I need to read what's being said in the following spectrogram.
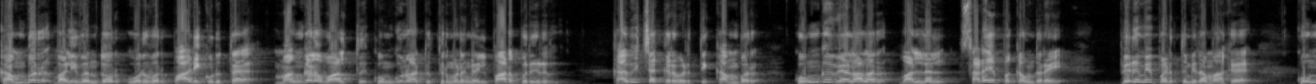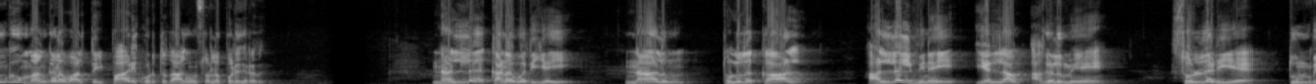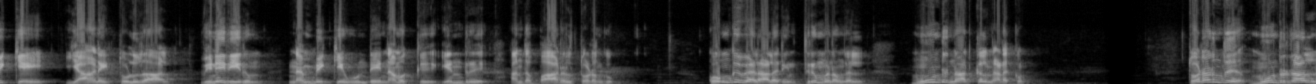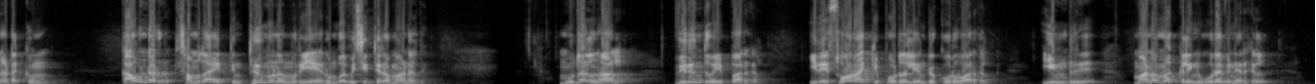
கம்பர் வழிவந்தோர் ஒருவர் பாடி கொடுத்த மங்கள வாழ்த்து கொங்கு நாட்டு திருமணங்களில் பாடப்பெறுகிறது. கவி சக்கரவர்த்தி கம்பர் கொங்கு வேளாளர் வள்ளல் சடையப்ப கவுண்டரை பெருமைப்படுத்தும் விதமாக கொங்கு மங்கள வாழ்த்தை பாடி கொடுத்ததாகவும் சொல்லப்படுகிறது. நல்ல கணவதியை நாளும் தொழுதக்கால் அல்லல் வினை எல்லாம் அகலுமே. சொல்லறிய தும்பிக்கை யானை தொழுதால் வினைதீரும் நம்பிக்கை உண்டே நமக்கு என்று அந்த பாடல் தொடங்கும். கொங்கு வேளாளரின் திருமணங்கள் மூன்று நாட்கள் நடக்கும். தொடர்ந்து மூன்று நாள் நடக்கும் கவுண்டர் சமுதாயத்தின் திருமண முறையே ரொம்ப விசித்திரமானது. முதல் நாள் விருந்து வைப்பார்கள். இதை சோறாக்கி போடுதல் என்று கூறுவார்கள். இன்று மணமக்களின் உறவினர்கள்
